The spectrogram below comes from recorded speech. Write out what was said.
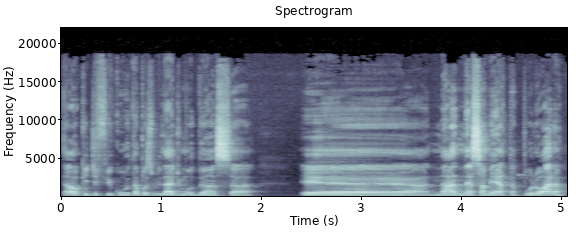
tá? o que dificulta a possibilidade de mudança é, na, nessa meta por hora,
